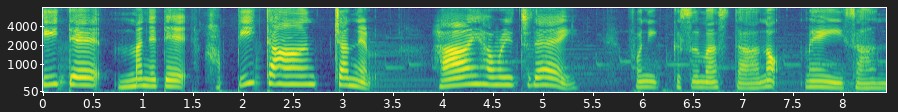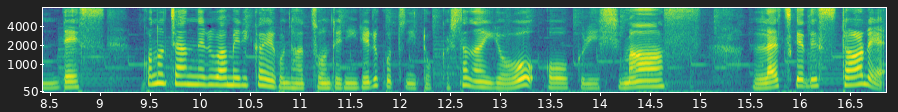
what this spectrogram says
聞いて、真似て、ハッピーターンチャンネル。Hi, how are you today? フォニックスマスターのメイさんです。このチャンネルはアメリカ英語の発音でに入れるコツに特化した内容をお送りします。Let's get this started!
